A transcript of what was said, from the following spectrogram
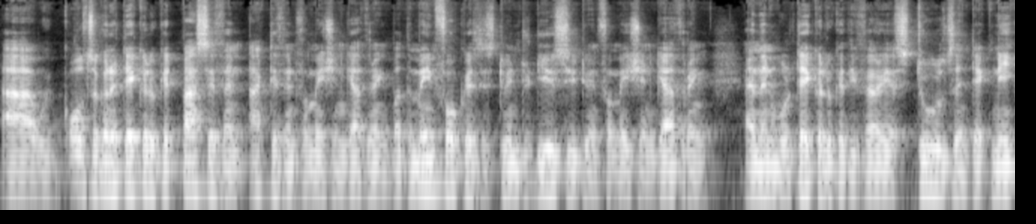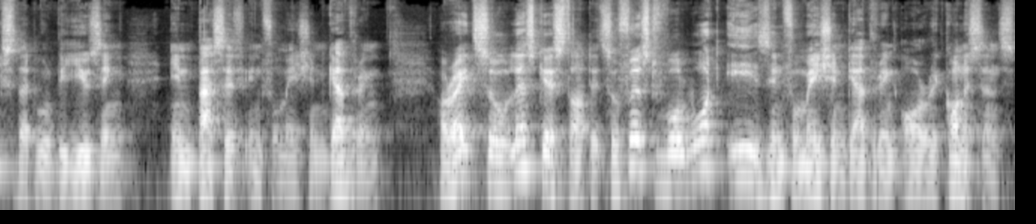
Uh, we're also going to take a look at passive and active information gathering, but the main focus is to introduce you to information gathering, and then we'll take a look at the various tools and techniques that we'll be using in passive information gathering. All right, so let's get started. So first of all, what is information gathering or reconnaissance?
